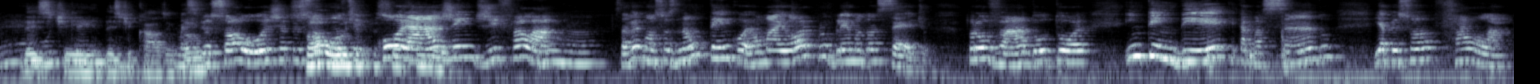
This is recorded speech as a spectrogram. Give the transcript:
É, deste, deste caso. Mas Então, viu, só hoje a pessoa Só hoje pessoa coragem de falar. Aham. Você tá vendo como as pessoas não têm É o maior problema do assédio. Provar, doutor, entender que tá passando e a pessoa falar.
